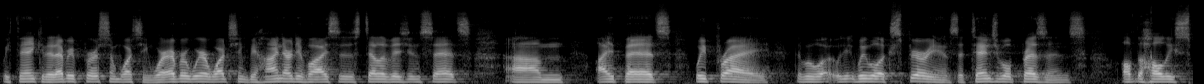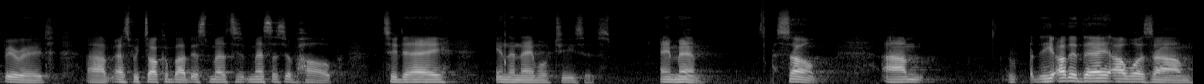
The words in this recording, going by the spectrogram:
We thank you that every person watching, wherever we're watching, behind our devices, television sets, um, iPads, we pray that we will, we will experience the tangible presence of the Holy Spirit um, as we talk about this message, message of hope today in the name of Jesus. Amen. So, um, the other day I was, um,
